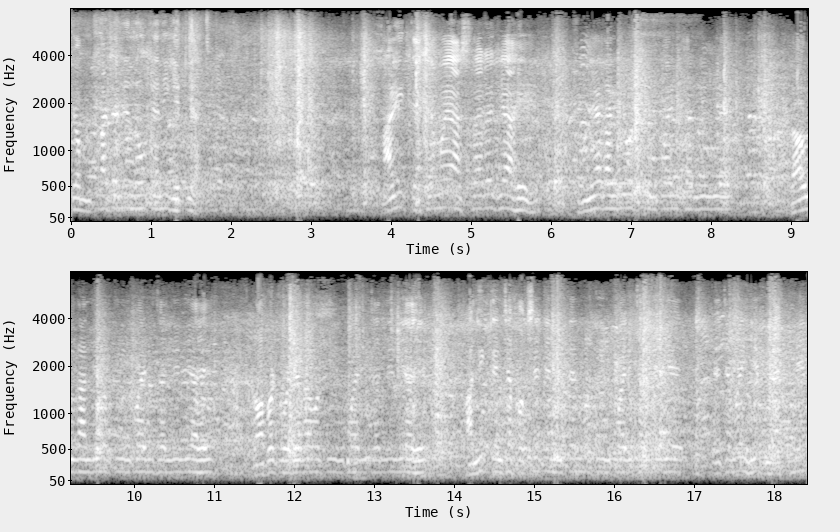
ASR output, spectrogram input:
किंवा मुकाट्याने नऊ त्यांनी घेतल्या. आणि त्याच्यामुळे असणारं जे आहे सोनिया गांधीवरती इन्क्वायरी चाललेली आहे राहुल गांधीवरती इन्क्वायरी चाललेली आहे रॉबर्ट वडेरावरती इन्क्वायरी चाललेली आहे अनेक त्यांच्या पक्षाच्या नेत्यांवरती इन्क्वायरी चाललेली आहे. त्याच्यामुळे हे ब्लॅकमेल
